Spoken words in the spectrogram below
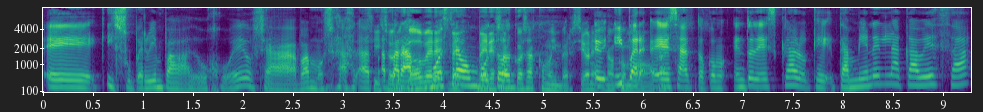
Eh, y súper bien pagado, ojo, ¿eh? O sea, vamos, a- a- Sí, sobre para todo ver, muestra ver- un ver botón. esas cosas como inversiones. Eh, no y como para- gastos. exacto. Como, entonces, claro, que también en la cabeza,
